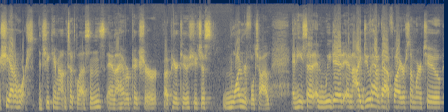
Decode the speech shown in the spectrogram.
she had a horse and she came out and took lessons and i have her picture up here too she's just wonderful child and he said and we did and i do have that flyer somewhere too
